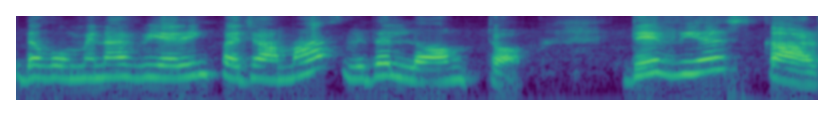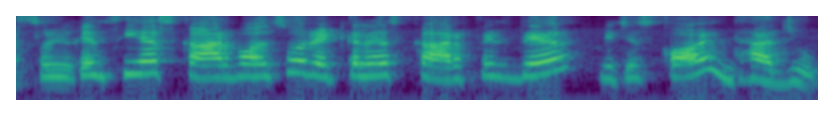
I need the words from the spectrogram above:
the women are wearing pajamas with a long top. They wear scarves. So you can see a scarf also, red color scarf is there, which is called dhaju.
